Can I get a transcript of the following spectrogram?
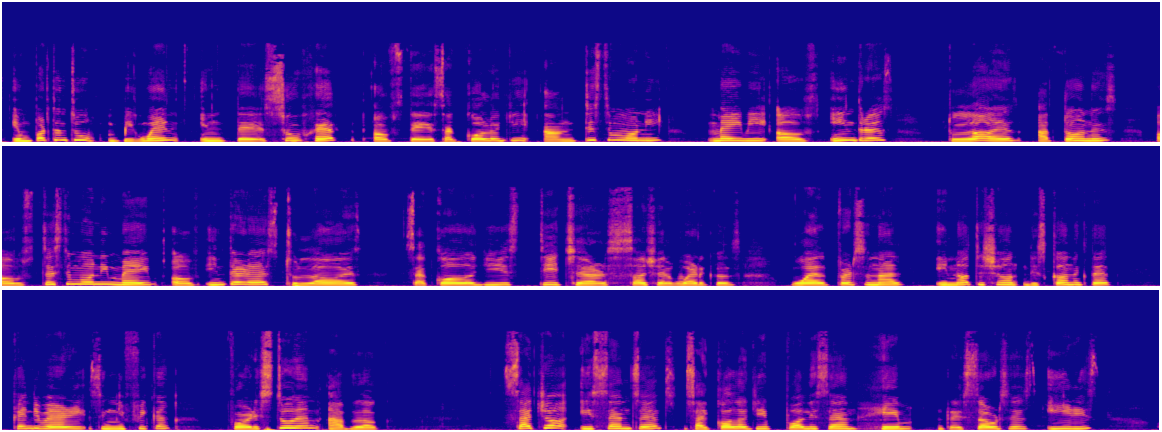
Important to begin in the subject of the psychology and testimony may be of interest to lawyers, attorneys, of testimony may of interest to lawyers, psychologists, teachers, social workers, well personal, in notation disconnected can be very significant for the student a Such is senses, psychology, policy, him, resources, it is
